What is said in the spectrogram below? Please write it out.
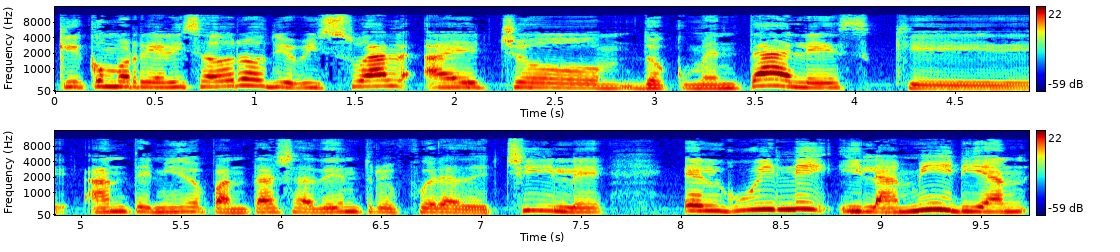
que como realizador audiovisual ha hecho documentales que han tenido pantalla dentro y fuera de Chile. El Willy y la Miriam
